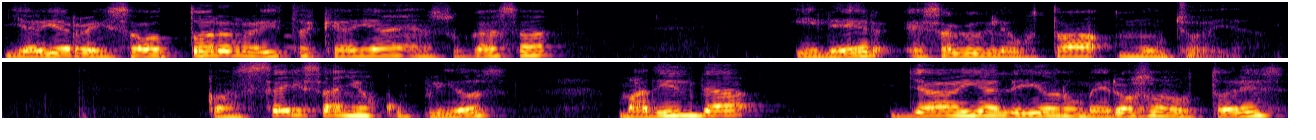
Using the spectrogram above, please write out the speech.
y había revisado todas las revistas que había en su casa y leer es algo que le gustaba mucho a ella. Con seis años cumplidos, Matilda ya había leído numerosos autores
